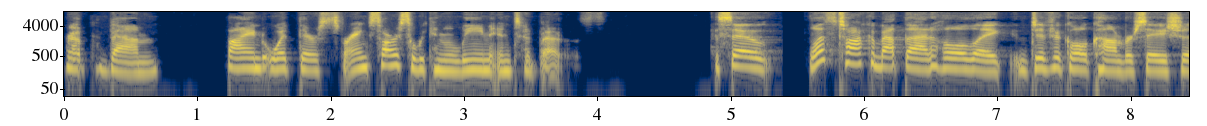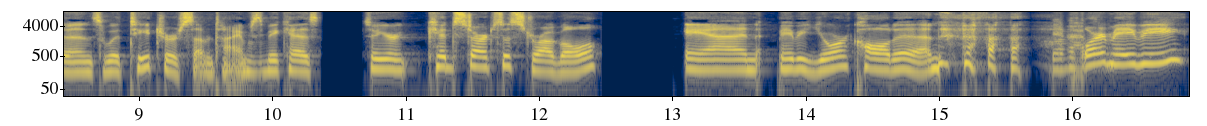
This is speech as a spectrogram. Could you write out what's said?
prep them find what their strengths are so we can lean into those. So let's talk about that whole like difficult conversations with teachers sometimes mm-hmm. because so your kid starts to struggle and maybe you're called in or maybe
